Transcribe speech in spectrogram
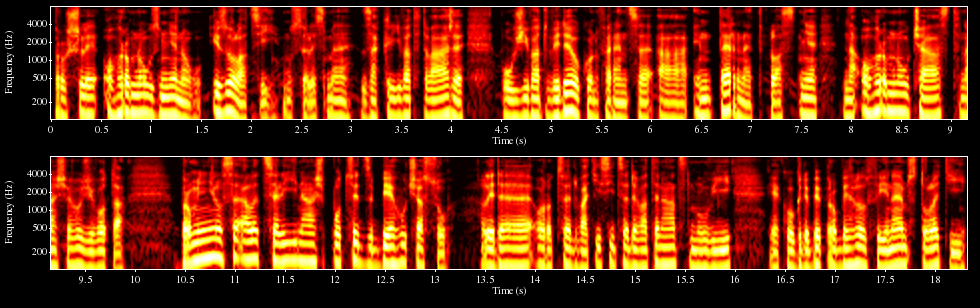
prošli ohromnou změnou, izolací. Museli jsme zakrývat tváře, používat videokonference a internet vlastně na ohromnou část našeho života. Proměnil se ale celý náš pocit z běhu času. Lidé o roce 2019 mluví, jako kdyby proběhl v jiném století.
